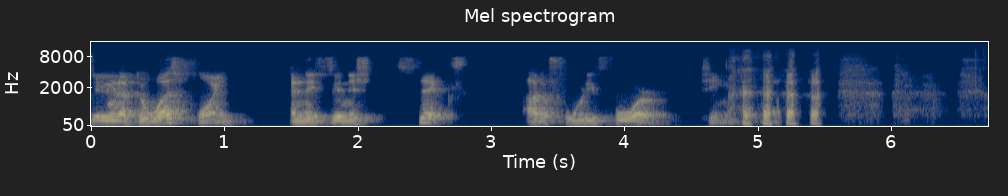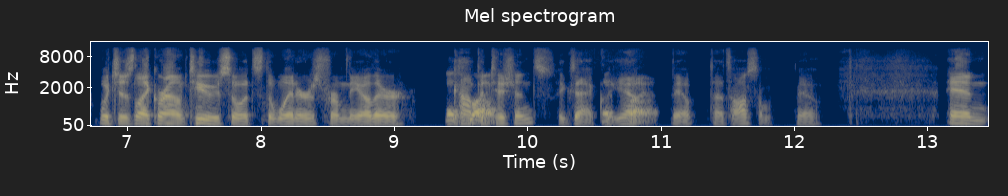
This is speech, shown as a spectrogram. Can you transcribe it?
they went up to West Point and they finished sixth out of 44 teams. Which is like round two, so it's the winners from the other that's competitions. Right. Exactly. That's yeah. Right. Yep. That's awesome. Yeah. And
